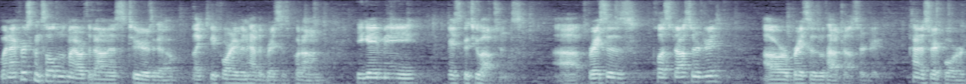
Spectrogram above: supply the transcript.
When I first consulted with my orthodontist two years ago, like before I even had the braces put on, he gave me basically two options. Uh, braces plus jaw surgery or braces without jaw surgery. Kind of straightforward.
